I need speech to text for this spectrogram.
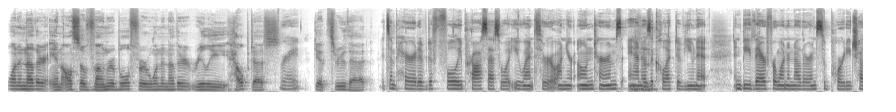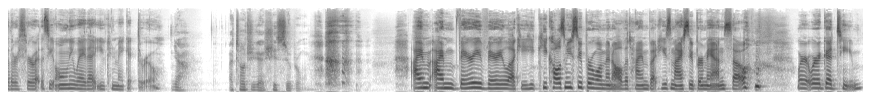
one another and also vulnerable for one another really helped us Right. get through that. It's imperative to fully process what you went through on your own terms and as a collective unit and be there for one another and support each other through it. That's the only way that you can make it through. Yeah, I told you guys she's superwoman. I'm I'm very very lucky. He he calls me Superwoman all the time, but he's my Superman. So we're we're a good team.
